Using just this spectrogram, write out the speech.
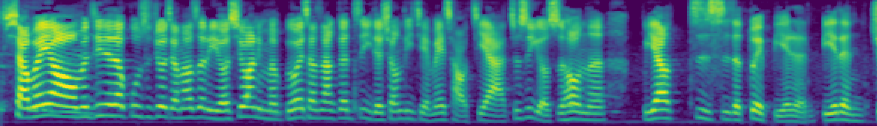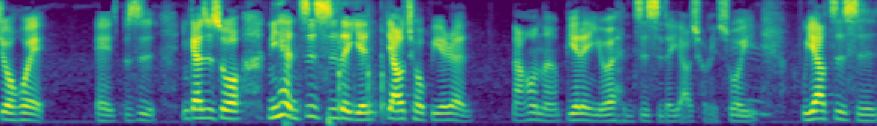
小朋友，我们今天的故事就讲到这里哦。希望你们不会常常跟自己的兄弟姐妹吵架，就是有时候呢，不要自私的对别人，别人就会，哎，不是，应该是说你很自私的严要求别人，然后呢，别人也会很自私的要求你，所以不要自私，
